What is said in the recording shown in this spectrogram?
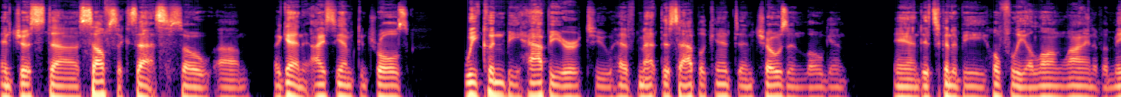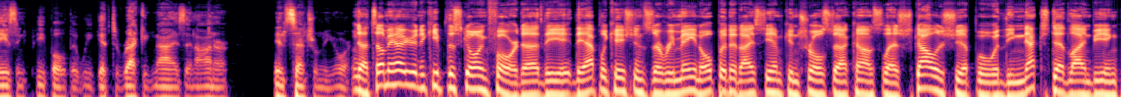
and just uh, self success. So um, again, ICM controls. We couldn't be happier to have met this applicant and chosen Logan. And it's going to be hopefully a long line of amazing people that we get to recognize and honor in Central New York. Yeah, tell me how you're going to keep this going forward. Uh, the the applications uh, remain open at icmcontrols.com slash scholarship, with the next deadline being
